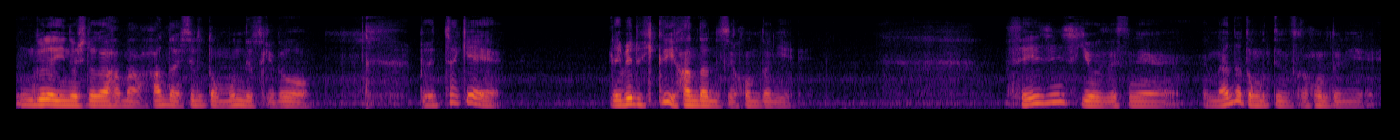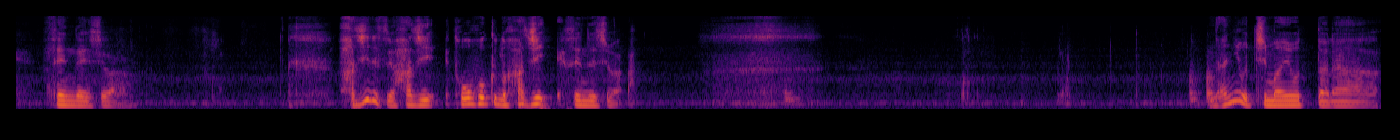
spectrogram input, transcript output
ぐらいの人がまあ判断してると思うんですけどぶっちゃけレベル低い判断ですよ本当に。成人式をですね何だと思ってるんですか本当に。仙台市は。恥ですよ恥。東北の恥仙台市は。何を血迷ったら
